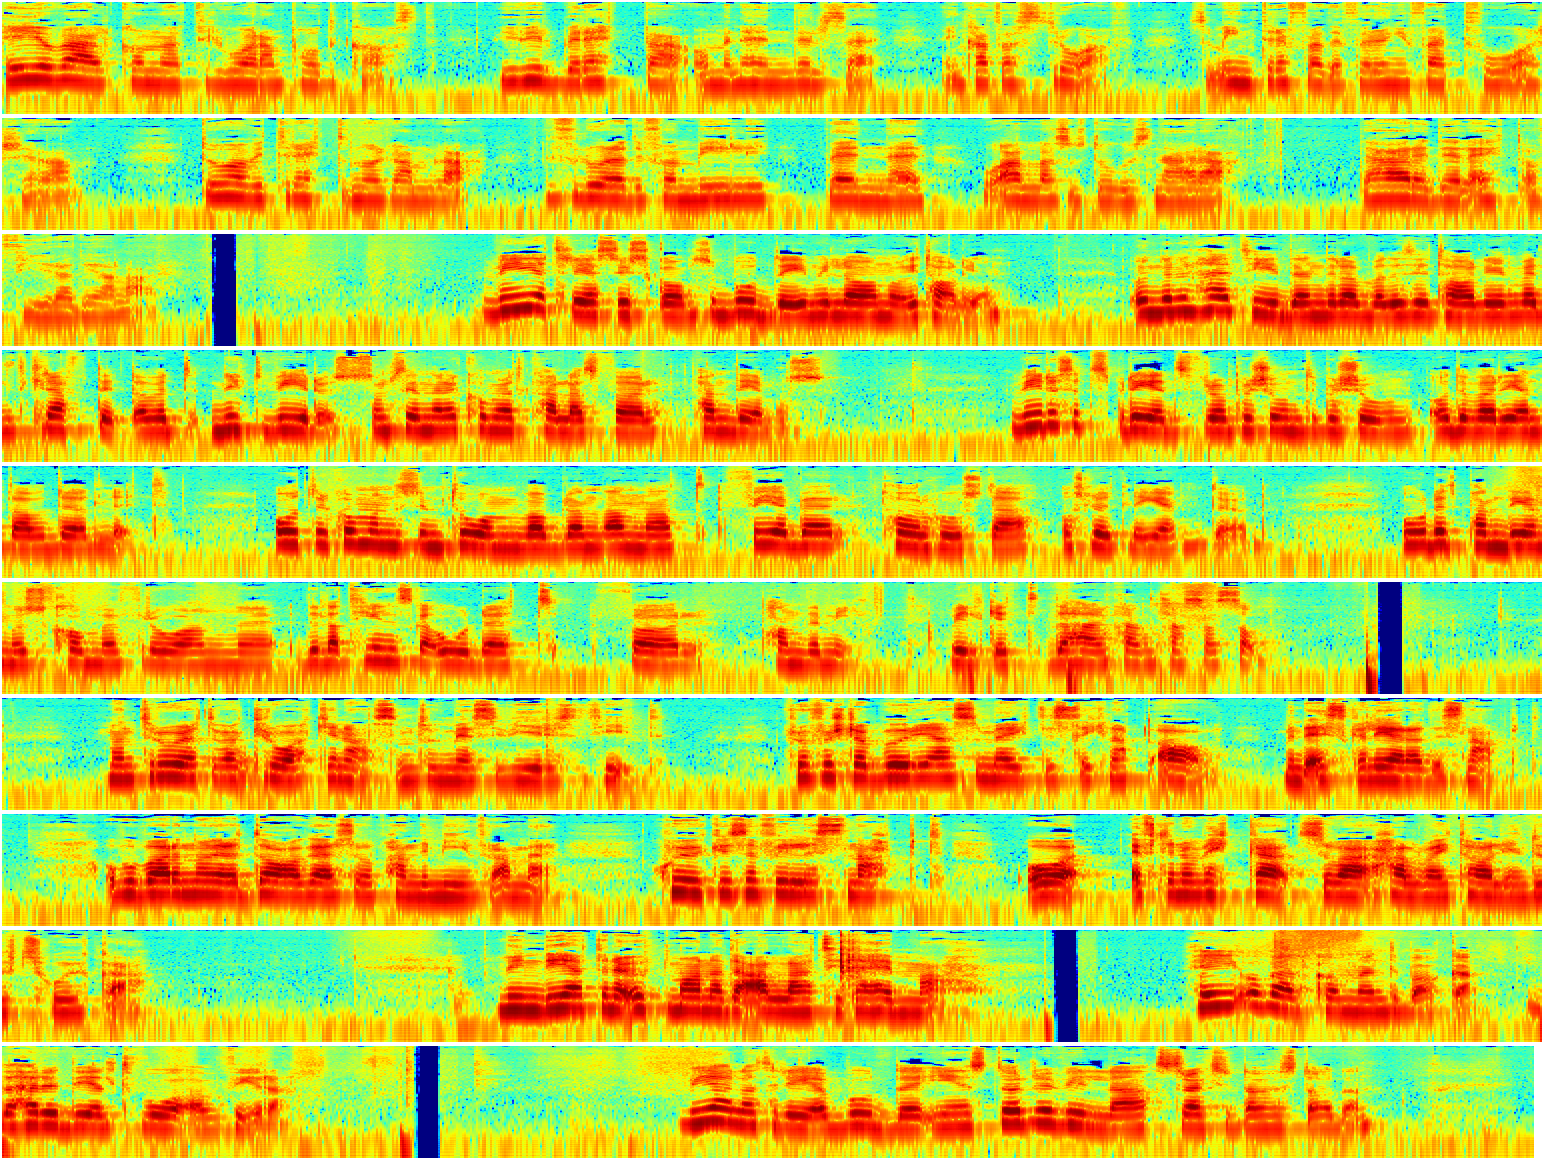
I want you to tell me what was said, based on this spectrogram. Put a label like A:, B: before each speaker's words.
A: Hej och välkomna till våran podcast. Vi vill berätta om en händelse, en katastrof, som inträffade för ungefär två år sedan. Då var vi 13 år gamla. Vi förlorade familj, vänner och alla som stod oss nära. Det här är del ett av fyra delar.
B: Vi är tre syskon som bodde i Milano, Italien. Under den här tiden drabbades Italien väldigt kraftigt av ett nytt virus som senare kommer att kallas för pandemus. Viruset spreds från person till person och det var rent av dödligt. Återkommande symptom var bland annat feber, torrhosta och slutligen död. Ordet pandemus kommer från eh, det latinska ordet för pandemi, vilket det här kan klassas som.
A: Man tror att det var kråkorna som tog med sig viruset hit. Från första början så märktes det knappt av, men det eskalerade snabbt. Och på bara några dagar så var pandemin framme. Sjukhusen fylldes snabbt och efter någon vecka så var halva Italien dödssjuka. Myndigheterna uppmanade alla att sitta hemma.
B: Hej och välkommen tillbaka. Det här är del två av fyra. Vi alla tre bodde i en större villa strax utanför staden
